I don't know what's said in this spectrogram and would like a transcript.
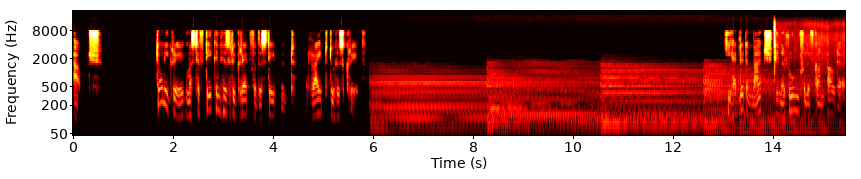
Ouch. Tony Greig must have taken his regret for the statement right to his grave. He had lit a match in a room full of gunpowder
